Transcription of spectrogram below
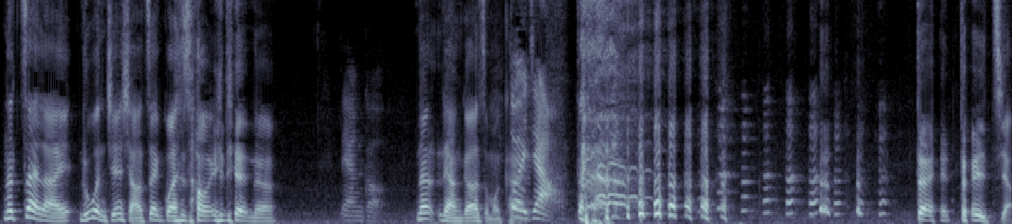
那再来，如果你今天想要再关少一点呢，两个那两个要怎么看？对角，对对角，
